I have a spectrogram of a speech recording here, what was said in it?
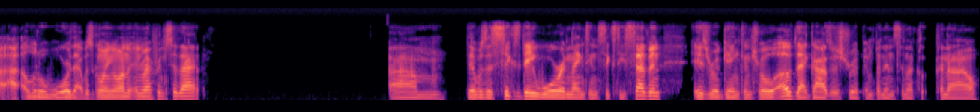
a, a little war that was going on in reference to that. Um, there was a six day war in 1967. Israel gained control of that Gaza Strip and Peninsula Canal.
